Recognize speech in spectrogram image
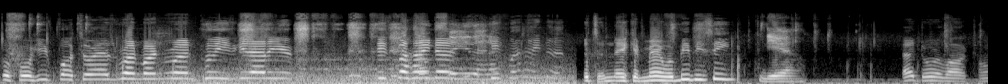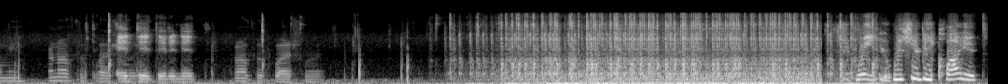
Before he fucks our ass, run, Martin, run! Please get out of here! He's behind us! He's behind us! It's a naked man with BBC. Yeah, That door locked, homie. Turn off the flashlight. it did, didn't it? Turn off the flashlight. Wait, we should be quiet.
